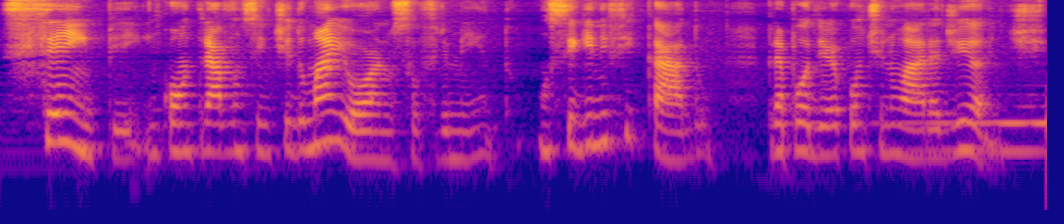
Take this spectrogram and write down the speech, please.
sempre encontrava um sentido maior no sofrimento, um significado para poder continuar adiante.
